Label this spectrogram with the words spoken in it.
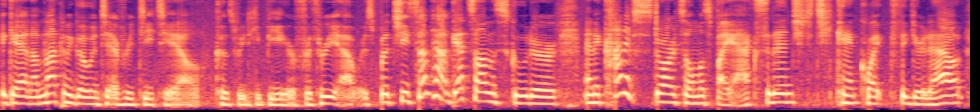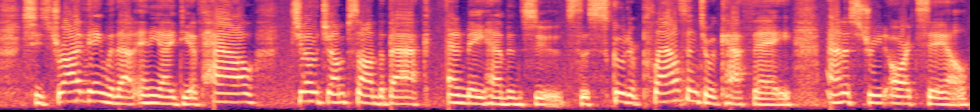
again, I'm not going to go into every detail because we'd be here for three hours. But she somehow gets on the scooter, and it kind of starts almost by accident. She, she, can't quite figure it out. She's driving without any idea of how. Joe jumps on the back, and mayhem ensues. The scooter plows into a cafe and a street art sale.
